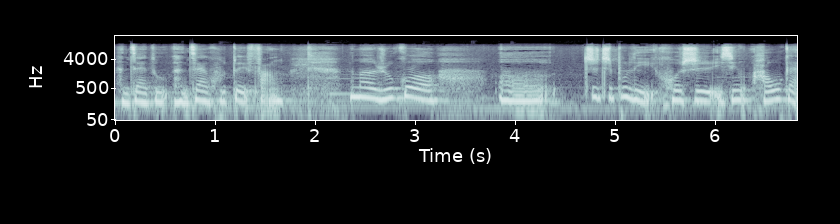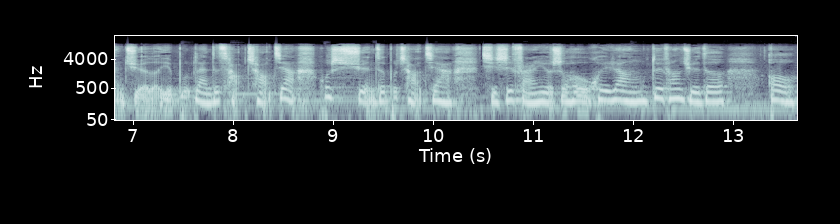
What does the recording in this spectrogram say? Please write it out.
很在乎很在乎对方。那么如果呃，置之不理，或是已经毫无感觉了，也不懒得吵吵架，或是选择不吵架，其实反而有时候会让对方觉得，哦，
